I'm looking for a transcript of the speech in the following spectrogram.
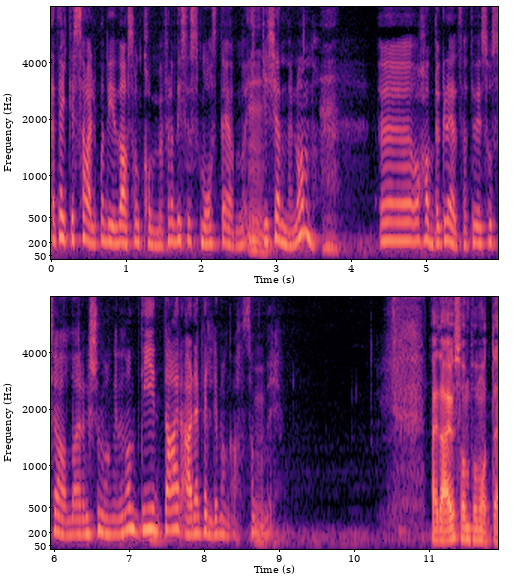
Jeg tenker særlig på de da som kommer fra disse små stedene og ikke kjenner noen. eh, og hadde gledet seg til de sosiale arrangementene. Sånn, de, der er det veldig mange som kommer. Nei, det er jo sånn på en måte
